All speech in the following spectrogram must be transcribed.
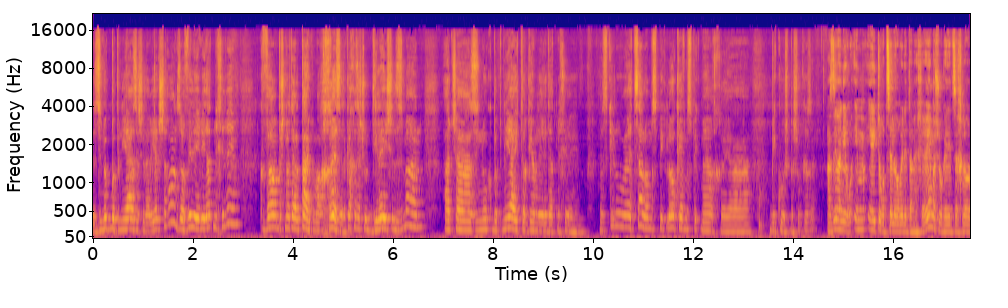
הזינוק בבנייה הזה של אריאל שרון, זה הוביל לירידת מחירים כבר בשנות ה-2000, כלומר אחרי זה, לקח איזשהו דיליי של זמן עד שהזינוק בבנייה יתרגם לירידת מחירים. אז כאילו ההיצע לא מספיק, לא עוקב מספיק מהר אחרי הביקוש בשוק הזה. אז אם, אני, אם הייתי רוצה להוריד את המחירים בשוק, הייתי צריך לא,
